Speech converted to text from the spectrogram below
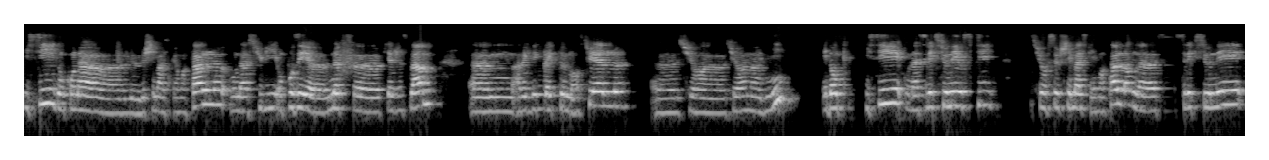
ici, donc on a le, schéma expérimental, on a suivi, on posait neuf pièges slam avec des collectes mensuelles sur, sur un an et demi. Et donc ici, on a sélectionné aussi sur ce schéma expérimental, là, on a sélectionné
